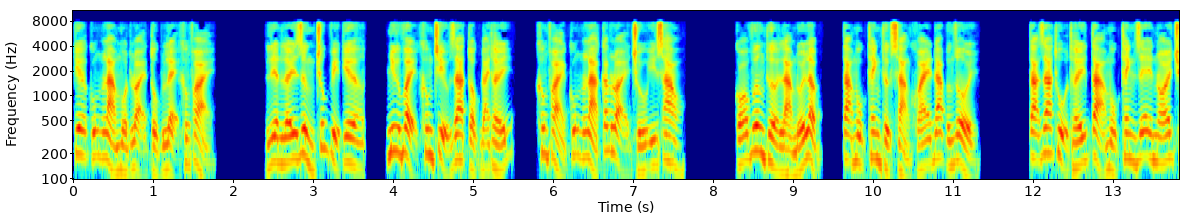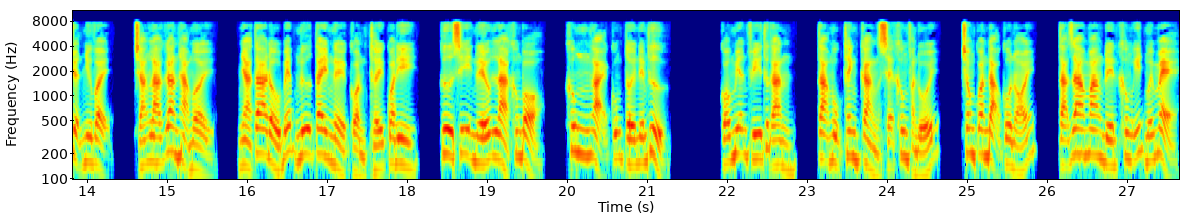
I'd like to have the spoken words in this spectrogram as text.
kia cũng là một loại tục lệ không phải. Liền lấy rừng trúc vị kia, như vậy không chịu gia tộc đã thấy, không phải cũng là các loại chú ý sao. Có vương thừa làm đối lập, tạ mục thanh thực sảng khoái đáp ứng rồi. Tạ gia thụ thấy tạ mục thanh dễ nói chuyện như vậy, tráng lá gan hạ mời, nhà ta đầu bếp nữ tay nghề còn thấy qua đi, cư sĩ nếu là không bỏ, không ngại cũng tới nếm thử. Có miễn phí thức ăn, tạ mục thanh càng sẽ không phản đối, trong quan đạo cô nói, tạ gia mang đến không ít mới mẻ,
